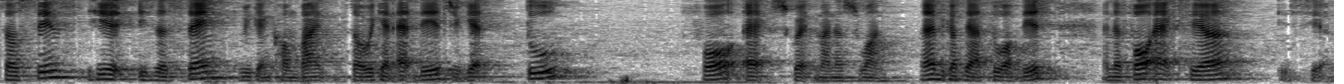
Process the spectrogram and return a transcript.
so since here is the same we can combine. So we can add this you get 2 4x squared minus 1 right because there are two of this. And the 4x here is here.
